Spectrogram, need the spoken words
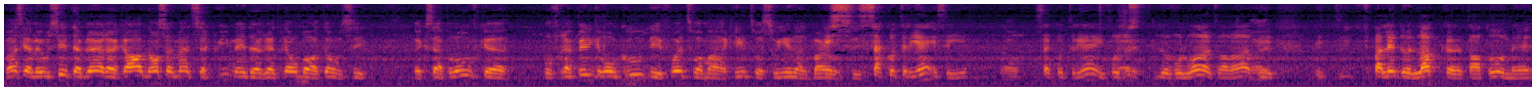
Je pense qu'il avait aussi établi un record, non seulement de circuit, mais de retrait au bâton aussi. Fait que ça prouve que pour frapper le gros coup, des fois, tu vas manquer, tu vas swinger dans le beurre aussi. ça coûte rien, essayer. Non. Ça coûte rien, il faut juste le vouloir, tu vas voir. Ouais. Puis, tu, parlais de luck euh, tantôt, mais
